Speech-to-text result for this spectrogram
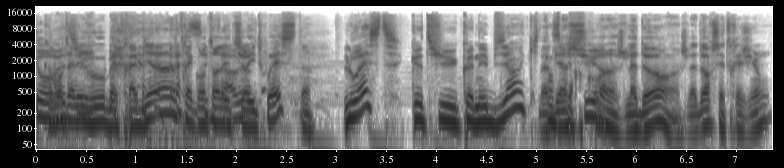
Comment, allez-vous? Bah, Très bien, très content d'être sur. It West. L'Ouest que tu connais bien, qui Bah, bien sûr, je l'adore, je l'adore cette région.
